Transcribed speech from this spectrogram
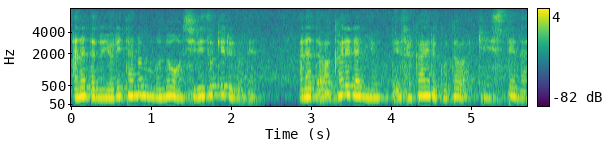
あなたのより頼むものを退けるのであなたは彼らによって栄えることは決してない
